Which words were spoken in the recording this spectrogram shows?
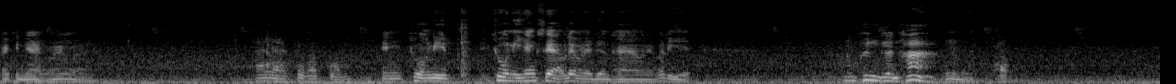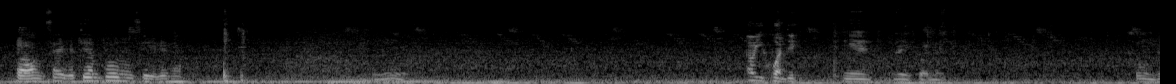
ให้กินย่างมากมาห้าอย่างก็ครับผมยังช่วงนี้ช่วงนี้แห้งแซ่บเลยมันในเดือนหามันเนี่ยพอดี น้ำผึ้งเดือนห้าอืมครับลองใส่กระเทียมทุ่นงสีเลยครับอืมเอาอีกขวดดิ เนี่ยเลยอีกขวดหนึ่งส่งไป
